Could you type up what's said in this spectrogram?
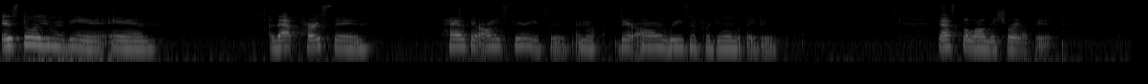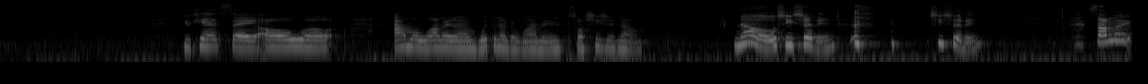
It's still a human being, and that person has their own experiences and their, their own reason for doing what they do. That's the long and short of it. You can't say, oh, well, I'm a woman and I'm with another woman, so she should know. No, she shouldn't. she shouldn't. Some of,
